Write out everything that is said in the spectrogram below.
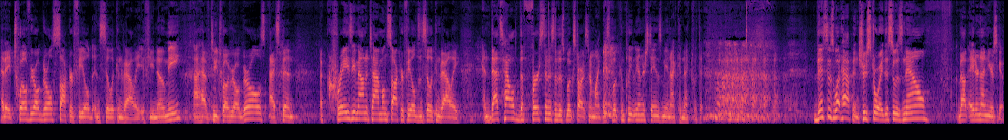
at a 12 year old girls' soccer field in Silicon Valley. If you know me, I have two 12 year old girls. I spend a crazy amount of time on soccer fields in Silicon Valley. And that's how the first sentence of this book starts. And I'm like, this book completely understands me and I connect with it. this is what happened. True story. This was now about eight or nine years ago.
